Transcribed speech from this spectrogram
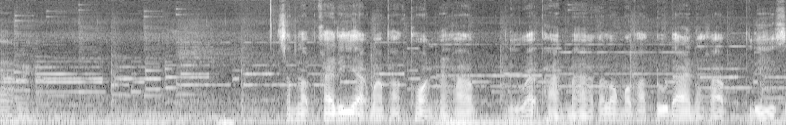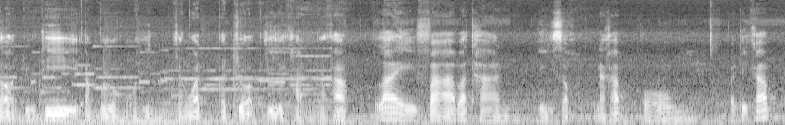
มากเลยครับ สำหรับใครที่อยากมาพักผ่อนนะครับ หรือแวะผ่านมาก็ลองมาพักดูได้นะครับ รีสอร์ทอยู่ที่อำเภอหัวหิน จังหวัดประจวบคีรีขันธ์นะครับ ไล่ฟ้าประธานรีสอร์ทนะครับผมสวัสดีครับ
